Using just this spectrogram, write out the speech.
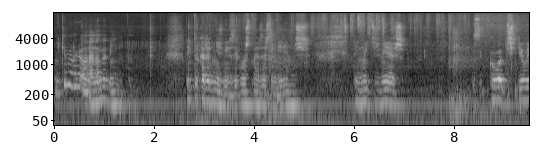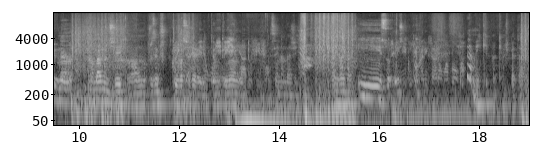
Minha equipa não é nada de mim. Tenho que trocar as minhas miras. Eu gosto mais desta mira, mas tenho muitas miras com outro estilo e não, não dá muito jeito. Há uma, por exemplo, que vocês já viram, que tem um triângulo. Assim não dá jeito. Vai, vai, vai. Isso, isto. uma bomba. É uma equipa que é um espetáculo.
